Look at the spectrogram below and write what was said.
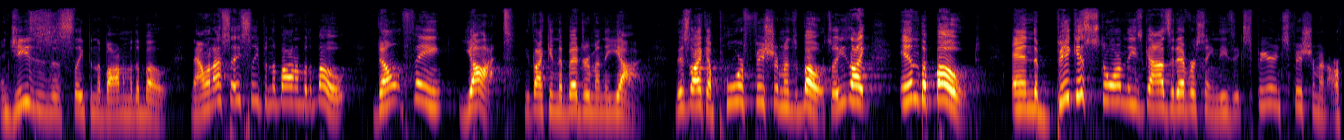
and Jesus is asleep in the bottom of the boat. Now, when I say sleep in the bottom of the boat, don't think yacht. He's like in the bedroom in the yacht. This is like a poor fisherman's boat. So he's like in the boat. And the biggest storm these guys had ever seen, these experienced fishermen are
